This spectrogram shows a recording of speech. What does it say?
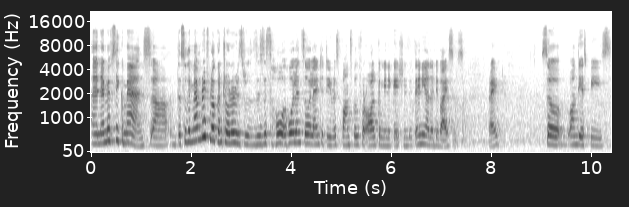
and MFC commands. Uh, the, so the memory flow controller is, is this whole, whole, and soul entity responsible for all communication with any other devices, right? So on the SPEs.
